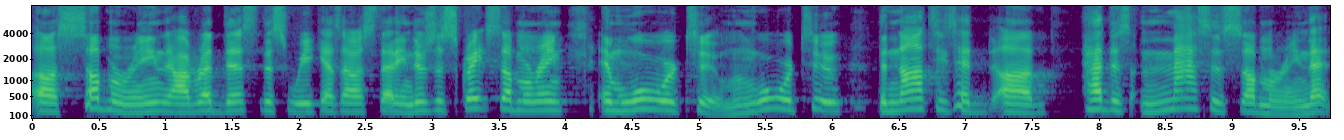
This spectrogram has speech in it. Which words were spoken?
uh, submarine. I read this this week as I was studying. There's this great submarine in World War II. In World War II, the Nazis had uh, had this massive submarine that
